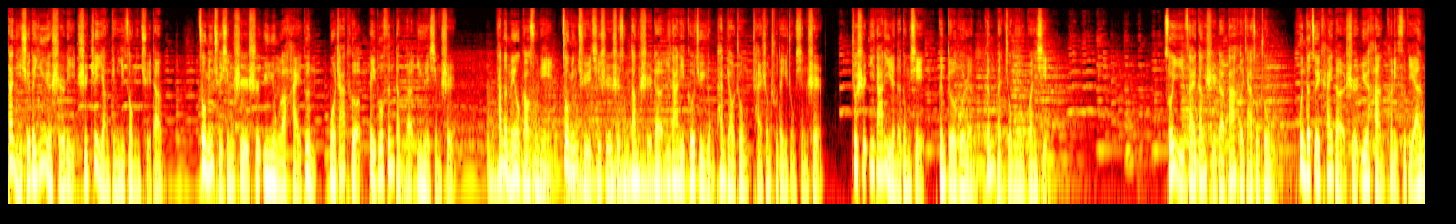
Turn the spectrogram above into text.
但你学的音乐史里是这样定义奏鸣曲的：奏鸣曲形式是运用了海顿、莫扎特、贝多芬等的音乐形式。他们没有告诉你，奏鸣曲其实是从当时的意大利歌剧咏叹调中产生出的一种形式，这是意大利人的东西，跟德国人根本就没有关系。所以在当时的巴赫家族中，混得最开的是约翰·克里斯蒂安，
